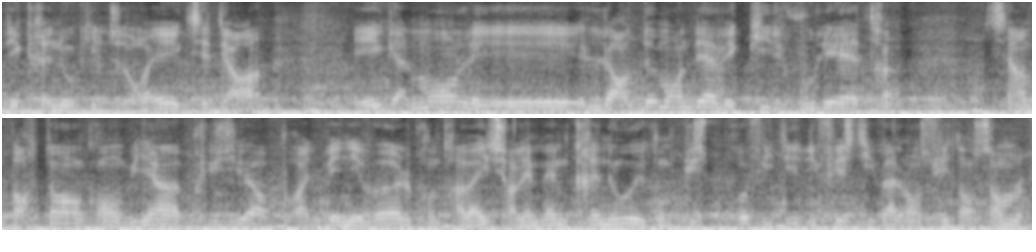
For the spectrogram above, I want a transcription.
des créneaux qu'ils auraient, etc. Et également leur demander avec qui ils voulaient être. C'est important quand on vient à plusieurs pour être bénévole, qu'on travaille sur les mêmes créneaux et qu'on puisse profiter du festival ensuite ensemble.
